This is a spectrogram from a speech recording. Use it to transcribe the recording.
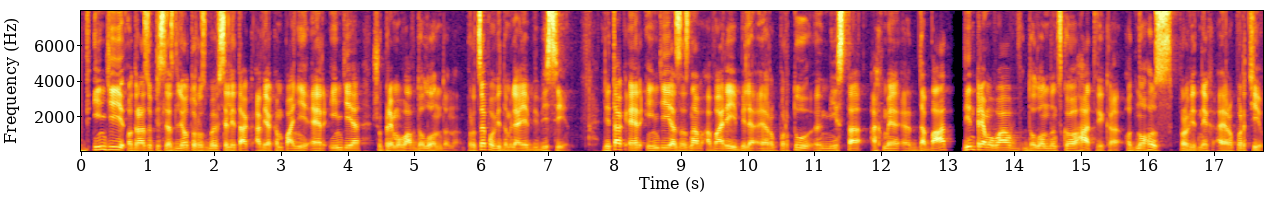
В Індії одразу після зльоту розбився літак авіакомпанії Air India, що прямував до Лондона. Про це повідомляє BBC. Літак Air India зазнав аварії біля аеропорту міста Ахмедабад. Він прямував до лондонського Гатвіка, одного з провідних аеропортів.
